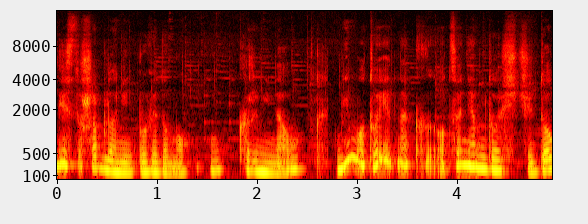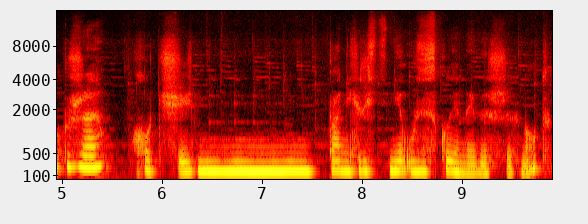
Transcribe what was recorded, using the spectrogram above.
Jest to szablonik, bo wiadomo, kryminał. Mimo to jednak oceniam dość dobrze choć pani Christie nie uzyskuje najwyższych not,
